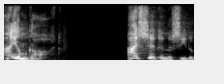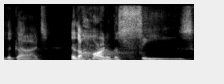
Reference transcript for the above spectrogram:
I am God. I sit in the seat of the gods, in the heart of the seas.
